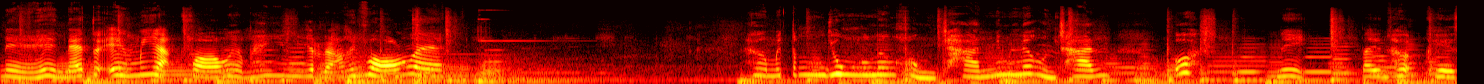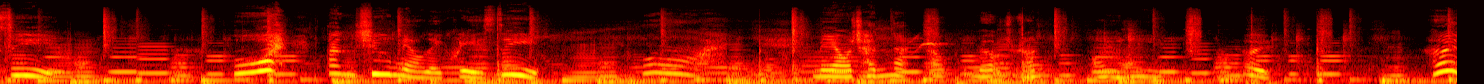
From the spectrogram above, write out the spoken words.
แหมเห็นแม้ตัวเองไม่อยากฟ้องอย่าไม่ให้อยากให้ฟ้องเลย อไม่ต้องยุ่งเรื่องของฉัน นี่มันเรื่องของฉัน โอ้นี่ไปเถอะเคซี่โอ้ยตั้งชื่อแมวเลยเคซี่โอ้ยแมวฉันน่ะเอาแมวฉันอ๋ออยู่นี่เฮ้ยเฮ้ย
